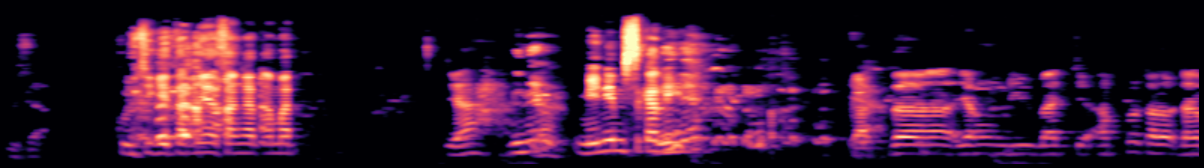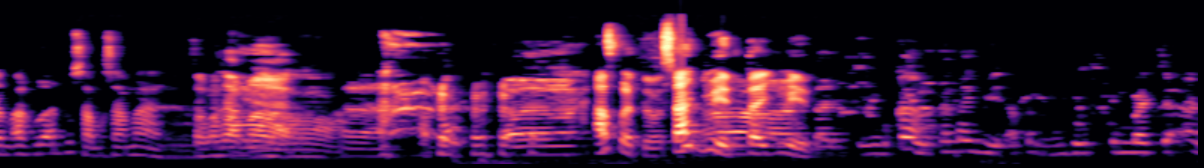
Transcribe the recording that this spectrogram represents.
Bisa. kunci gitarnya sangat amat Ya, minim minim sekali. minim kata yang dibaca apa kalau dalam Al-Qur'an tuh sama-sama. sama-sama Oh. Eh, Eh, apa tuh? Tajwid, ah, tajwid. taj- bukan bukan tajwid apa hukum bacaan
